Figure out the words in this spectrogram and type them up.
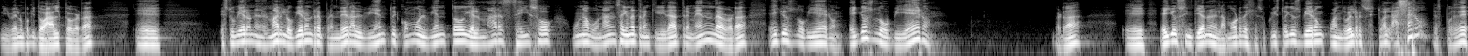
nivel un poquito alto, ¿verdad? Eh, estuvieron en el mar y lo vieron reprender al viento y cómo el viento y el mar se hizo una bonanza y una tranquilidad tremenda, ¿verdad? Ellos lo vieron, ellos lo vieron, ¿verdad? Eh, ellos sintieron el amor de Jesucristo, ellos vieron cuando Él resucitó a Lázaro, después de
